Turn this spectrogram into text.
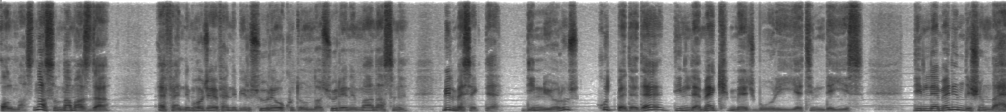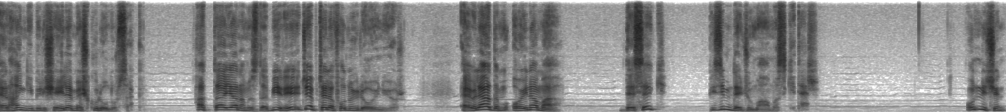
Olmaz. Nasıl namazda efendim hoca efendi bir sure okuduğunda surenin manasını bilmesek de dinliyoruz. Hutbede de dinlemek mecburiyetindeyiz. Dinlemenin dışında herhangi bir şeyle meşgul olursak. Hatta yanımızda biri cep telefonuyla oynuyor. Evladım oynama desek bizim de cumamız gider. Onun için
